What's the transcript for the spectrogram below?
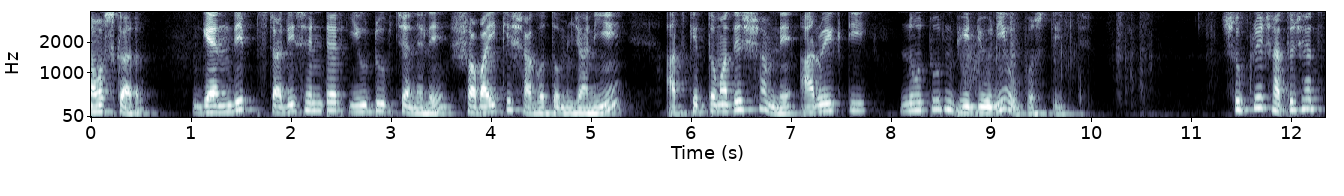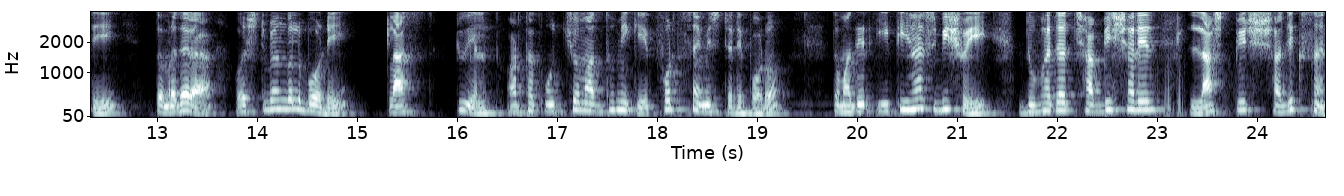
নমস্কার। জ্ঞানদীপ স্টাডি সেন্টার ইউটিউব চ্যানেলে সবাইকে স্বাগতম জানিয়ে আজকের তোমাদের সামনে আরও একটি নতুন ভিডিও নিয়ে উপস্থিত। সুপ্রিয় ছাত্রছাত্রী, তোমরা যারা ওয়েস্ট বেঙ্গল বোর্ডে ক্লাস টুয়েলভ অর্থাৎ উচ্চ মাধ্যমিকে ফোর্থ সেমিস্টারে পড়ো, তোমাদের ইতিহাস বিষয়ে দু হাজার ছাব্বিশ সালের লাস্ট পিট সাজেকশান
